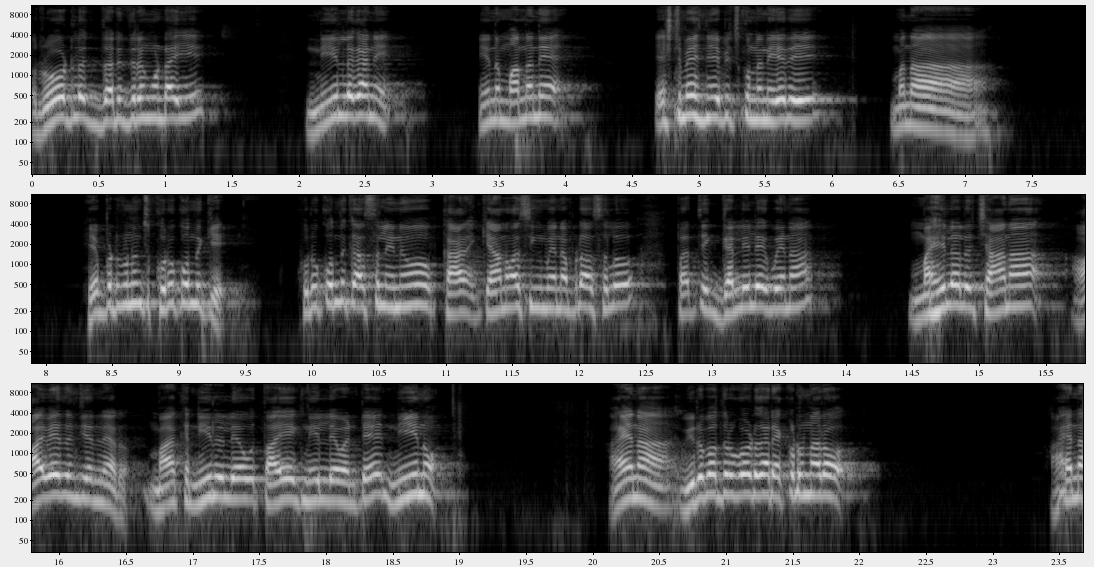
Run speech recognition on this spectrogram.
రోడ్లు దరిద్రంగా ఉన్నాయి. నీళ్ళు కానీ నేను మొన్ననే ఎస్టిమేషన్ వేయించుకున్నాను ఏది? మన ఎప్పటి నుంచి కురుకుందుకి. కురుకుందుకి అసలు నేను కా క్యాన్వాసింగ్ పోయినప్పుడు అసలు ప్రతి గల్లీ లేకపోయినా మహిళలు చాలా ఆవేదన చెందినారు. మాకు నీళ్ళు లేవు తాగేకి నీళ్ళు లేవంటే నేను ఆయన వీరభద్రగౌడ్ గారు ఎక్కడున్నారో ఆయన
